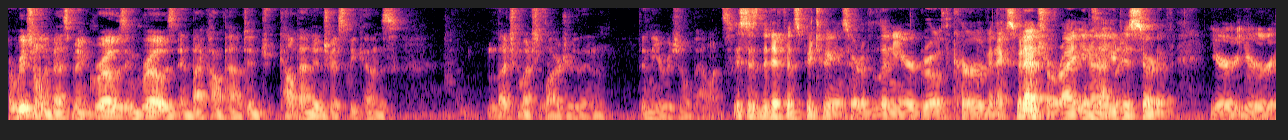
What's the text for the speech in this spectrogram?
original investment grows and grows, and by compound, compound interest becomes much, much larger than, than the original balance. This is the difference between sort of linear growth curve and exponential, right? You know, you just sort of your your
